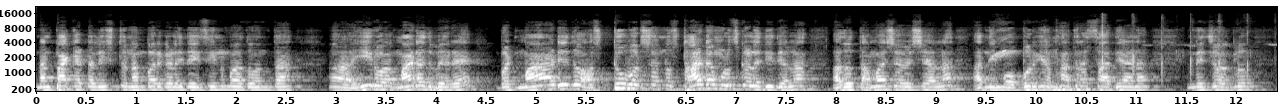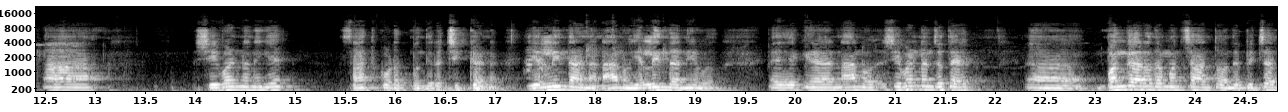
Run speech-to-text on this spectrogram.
ನನ್ನ ಪ್ಯಾಕೆಟಲ್ಲಿ ಇಷ್ಟು ನಂಬರ್ಗಳಿದೆ ಈ ಸಿನಿಮಾದು ಅಂತ ಹೀರೋ ಆಗಿ ಮಾಡೋದು ಬೇರೆ. ಬಟ್ ಮಾಡಿದ್ದು ಅಷ್ಟು ವರ್ಷನು ಸ್ಟಾರ್ಡಮ್ ಉಳಿಸ್ಕೊಳ್ಳೋದಿದೆಯಲ್ಲ ಅದು ತಮಾಷೆ ವಿಷಯ ಅಲ್ಲ. ಅದು ನಿಮ್ಮ ಒಬ್ಬರಿಗೆ ಮಾತ್ರ ಸಾಧ್ಯ ಅಣ್ಣ. ನಿಜವಾಗ್ಲೂ ಶಿವಣ್ಣನಿಗೆ ಸಾಥ್ ಕೊಡಕ್ಕೆ ಬಂದಿರೋ ಚಿಕ್ಕಣ್ಣ. ಎಲ್ಲಿಂದ ಅಣ್ಣ? ನಾನು ಎಲ್ಲಿಂದ ನೀವು? ನಾನು ಶಿವಣ್ಣನ ಜೊತೆ ಬಂಗಾರದ ಮನುಷ್ಯ ಅಂತ ಒಂದು ಪಿಕ್ಚರ್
